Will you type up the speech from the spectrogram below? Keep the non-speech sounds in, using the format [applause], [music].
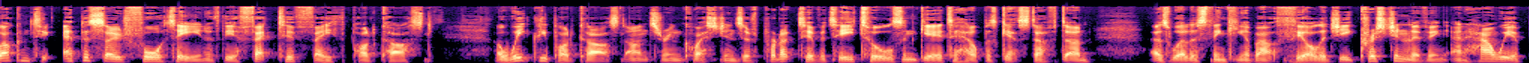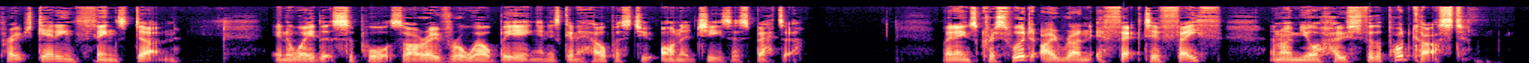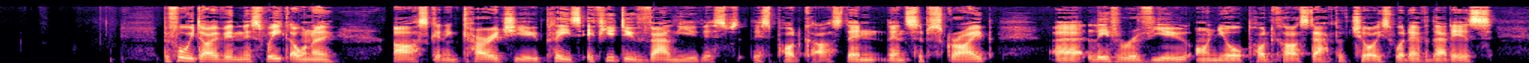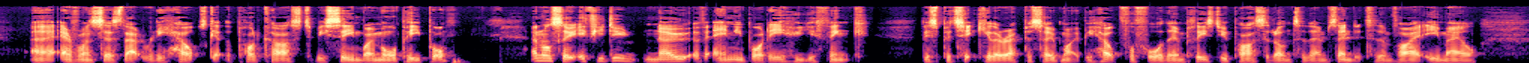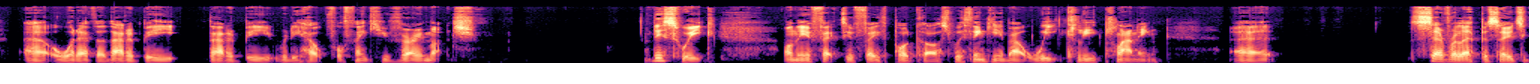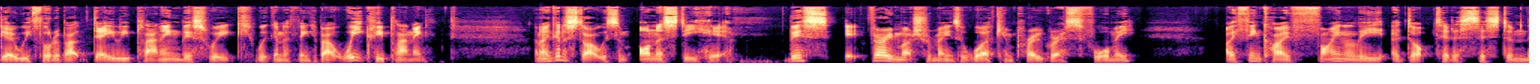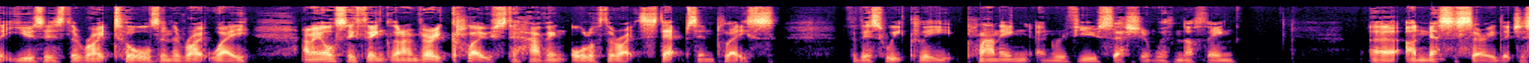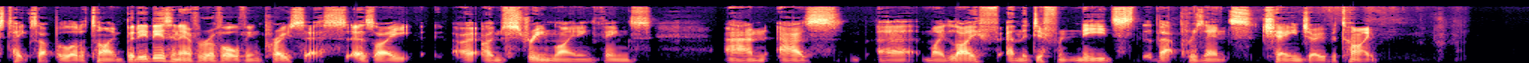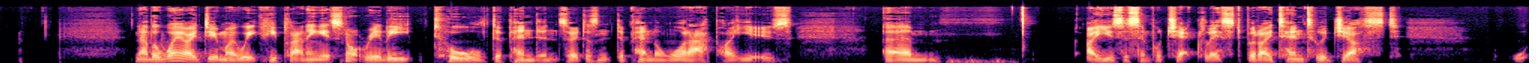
Welcome to episode 14 of the Effective Faith Podcast, a weekly podcast answering questions of productivity, tools, and gear to help us get stuff done, as well as thinking about theology, Christian living, and how we approach getting things done in a way that supports our overall well being and is going to help us to honor Jesus better. My name's Chris Wood. I run Effective Faith, and I'm your host for the podcast. Before we dive in this week, I want to ask and encourage you, please, if you do value this this podcast, then then subscribe, uh, leave a review on your podcast app of choice, whatever that is. Uh, everyone says that really helps get the podcast to be seen by more people. And also, if you do know of anybody who you think this particular episode might be helpful for them, please do pass it on to them. Send it to them via email uh, or whatever. That'd be that'd be really helpful. Thank you very much. This week, on the Effective Faith podcast, we're thinking about weekly planning. Uh, several episodes ago, we thought about daily planning. This week, we're going to think about weekly planning. And I'm going to start with some honesty here. This it very much remains a work in progress for me. I think I've finally adopted a system that uses the right tools in the right way, and I also think that I'm very close to having all of the right steps in place for this weekly planning and review session with nothing uh, unnecessary that just takes up a lot of time. But it is an ever evolving process as I, I am streamlining things, and as uh, my life and the different needs that that presents change over time. Now, the way I do my weekly planning, it's not really tool dependent, so it doesn't depend on what app I use. Um, I use a simple checklist, but I tend to adjust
